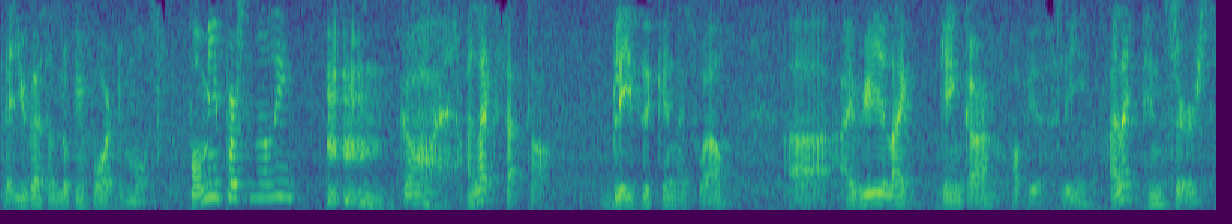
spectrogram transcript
that you guys are looking forward the most. For me personally, God, I like Sceptile. Blaziken as well. Uh, I really like Gengar, obviously. I like Pinsirs.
